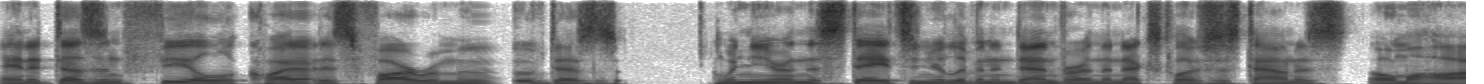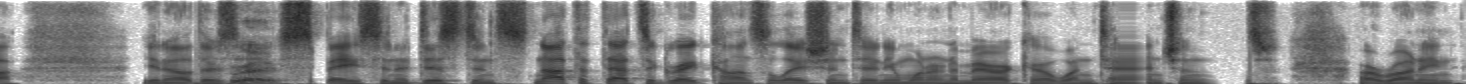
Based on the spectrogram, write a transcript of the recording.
and it doesn't feel quite as far removed as when you're in the States and you're living in Denver and the next closest town is Omaha. You know, there's right. a space and a distance. Not that that's a great consolation to anyone in America when tensions are running.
